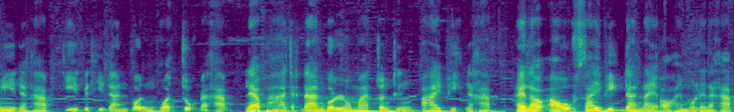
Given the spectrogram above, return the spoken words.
มีดนะครับกรีดไปที่ด้านบนหัวจุกนะครับ แล้วผ่าจากด้านบนลงมาจนถึงปลายพริกนะครับ ให้เราเอาไส้พริกด้านในออกให้หมดเลยนะครับ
